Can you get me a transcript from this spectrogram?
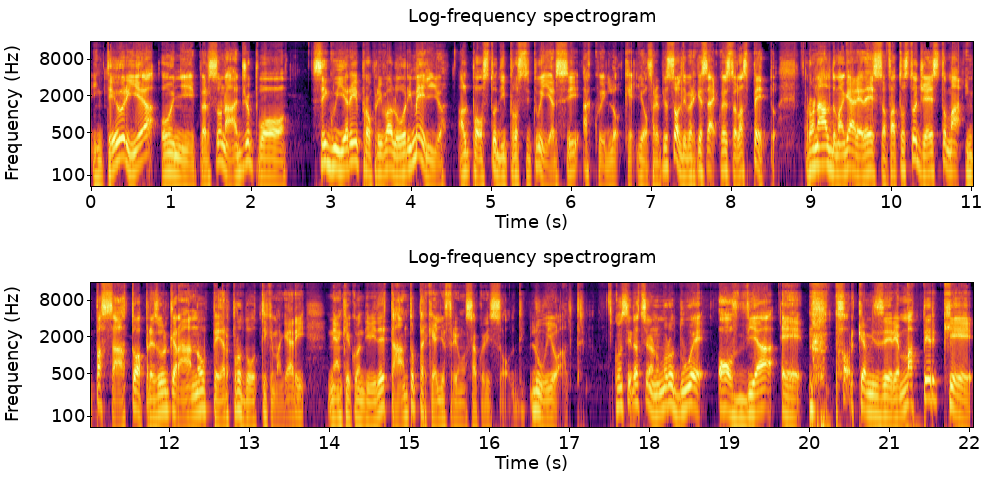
in teoria ogni personaggio può seguire i propri valori meglio, al posto di prostituirsi a quello che gli offre più soldi, perché sai, questo è l'aspetto. Ronaldo magari adesso ha fatto sto gesto, ma in passato ha preso il grano per prodotti che magari neanche condivide tanto perché gli offriva un sacco di soldi, lui o altri. Considerazione numero due, ovvia, è porca miseria, ma perché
